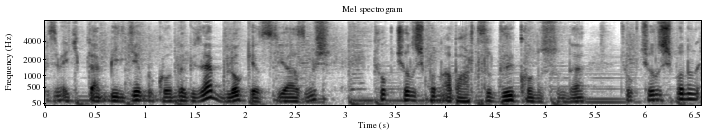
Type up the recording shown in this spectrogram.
bizim ekipten Bilge bu konuda güzel blog yazısı yazmış. Çok çalışmanın abartıldığı konusunda, çok çalışmanın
